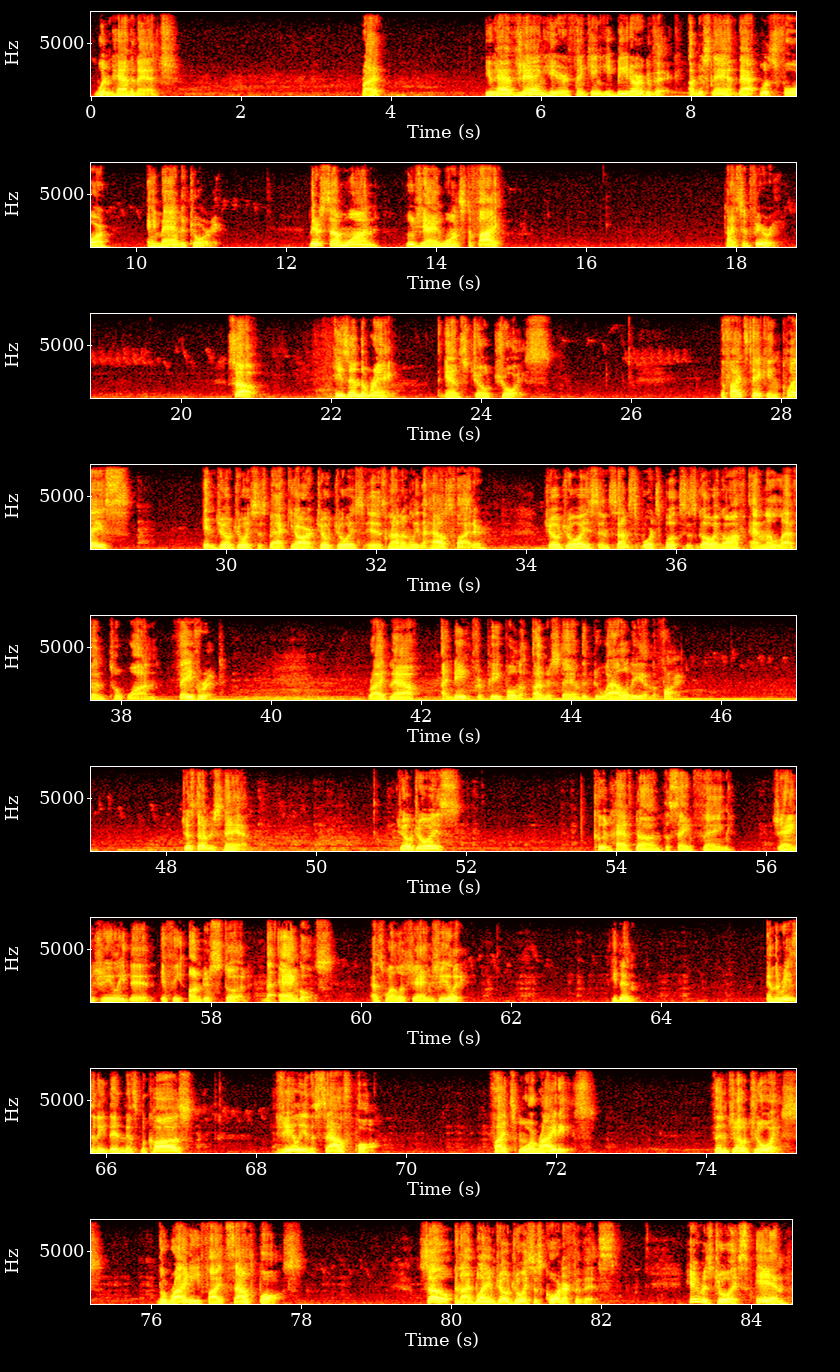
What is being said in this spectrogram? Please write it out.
Wouldn't have an edge. Right? You have Zhang here thinking he beat Hrgovic. Understand, that was for a mandatory. There's someone who Zhang wants to fight. Tyson Fury. So, he's in the ring against Joe Joyce. The fight's taking place in Joe Joyce's backyard. Joe Joyce is not only the house fighter, Joe Joyce in some sports books is going off at an 11 to 1 favorite. Right now, I need for people to understand the duality in the fight. Just understand Joe Joyce could have done the same thing Zhang Zhilei did if he understood the angles as well as Zhang Zhilei. He didn't. And the reason he didn't is because Zhilei, the southpaw, fights more righties than Joe Joyce. The righty fights southpaws. So, and I blame Joe Joyce's corner for this. Here is Joyce in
